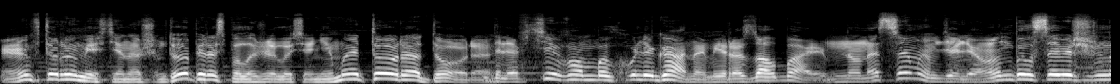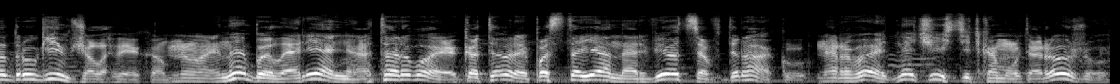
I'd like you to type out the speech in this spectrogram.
На втором месте в нашем топе расположилось аниме Тора Дора. Для всех он был хулиганом и раздолбаем, но на самом деле он был совершенно другим человеком. Но она была реально оторвая, которая постоянно рвется в драку. Нарвать, начистить кому-то рожу,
